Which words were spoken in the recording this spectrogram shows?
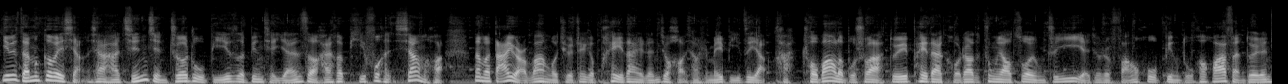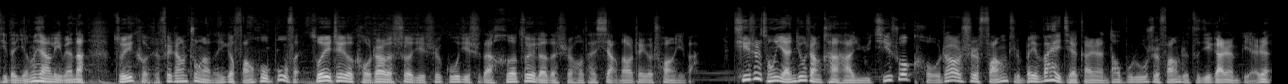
因为咱们各位想一下哈，仅仅遮住鼻子，并且颜色还和皮肤很像的话，那么打远望过去，这个佩戴人就好像是没鼻子一样哈，丑爆了不说啊。对于佩戴口罩的重要作用之一，也就是防护病毒和花粉。对人体的影响里面呢，嘴可是非常重要的一个防护部分，所以这个口罩的设计师估计是在喝醉了的时候才想到这个创意吧。其实从研究上看，哈，与其说口罩是防止被外界感染，倒不如是防止自己感染别人。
